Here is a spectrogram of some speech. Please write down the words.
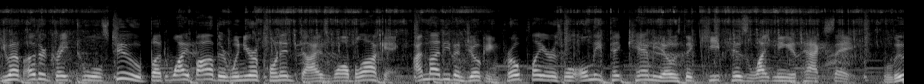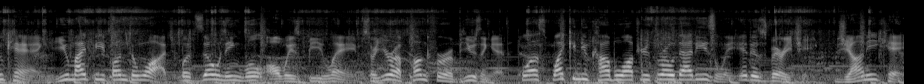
You have other great tools too, but why bother when your opponent dies while blocking? I'm not even joking, pro players will only pick cameos that keep his lightning attack safe. Liu Kang, you might be fun to watch, but zoning will always be lame, so you're a punk for abusing it. Plus, why can you combo off your throw that easily? It is very cheap. Johnny Cage,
